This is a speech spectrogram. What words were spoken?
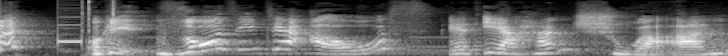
okay, so sieht er aus. Er hat eher Handschuhe an.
